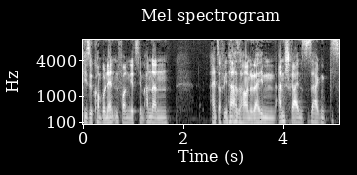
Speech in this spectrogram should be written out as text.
diese Komponenten von jetzt dem anderen eins auf die Nase hauen oder ihn anschreien, sozusagen, das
